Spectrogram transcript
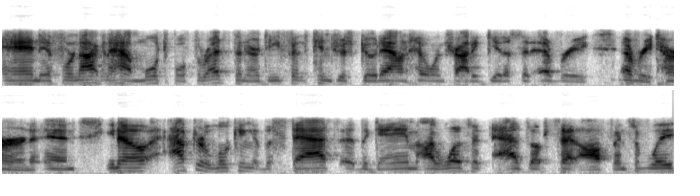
and if we're not going to have multiple threats, then our defense can just go downhill and try to get us at every every turn. And you know, after looking at the stats at the game, I wasn't as upset offensively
